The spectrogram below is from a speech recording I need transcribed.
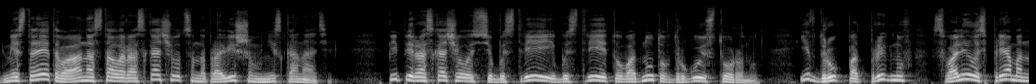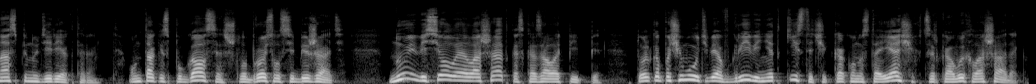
Вместо этого она стала раскачиваться на провисшем вниз канате. Пиппи раскачивалась все быстрее и быстрее то в одну, то в другую сторону. И вдруг, подпрыгнув, свалилась прямо на спину директора. Он так испугался, что бросился бежать. «Ну и веселая лошадка», — сказала Пиппи. «Только почему у тебя в гриве нет кисточек, как у настоящих цирковых лошадок?»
